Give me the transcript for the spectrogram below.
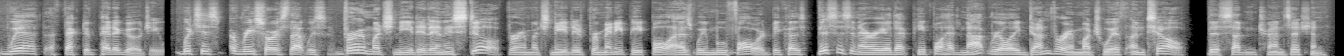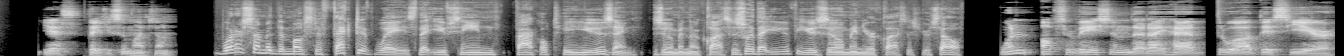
with effective pedagogy, which is a resource that was very much needed and is still very much needed for many people as we move forward, because this is an area that people had not really done very much with until this sudden transition. Yes, thank you so much, John. What are some of the most effective ways that you've seen faculty using Zoom in their classes or that you've used Zoom in your classes yourself? One observation that I had throughout this year,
